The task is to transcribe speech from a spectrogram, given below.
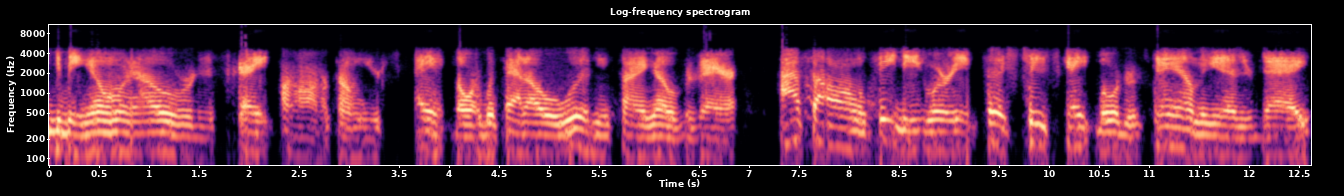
Need to be going over the skate park on your skateboard with that old wooden thing over there. I saw on TV where it pushed two skateboarders down the other day.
